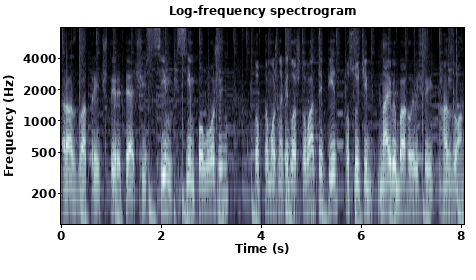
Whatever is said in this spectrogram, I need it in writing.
раз, два, три, чотири, п'ять, шість, сім, сім положень. Тобто можна підлаштувати під, по суті, найвибагливіший газон.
